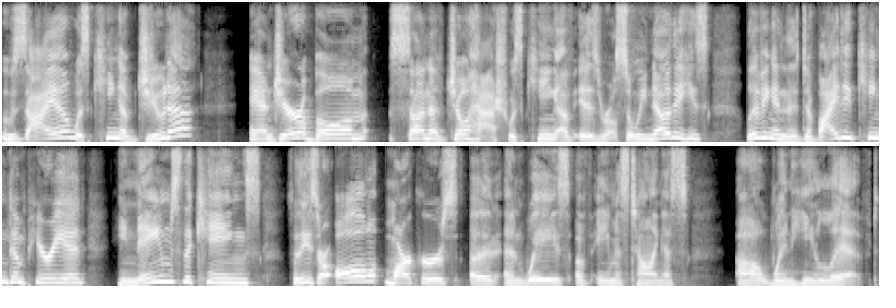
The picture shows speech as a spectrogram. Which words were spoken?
Uzziah was king of Judah and Jeroboam, son of Joash, was king of Israel. So we know that he's living in the divided kingdom period. He names the kings. So these are all markers uh, and ways of Amos telling us uh, when he lived.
